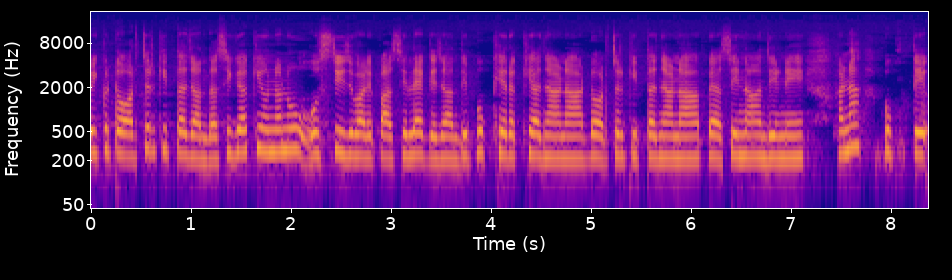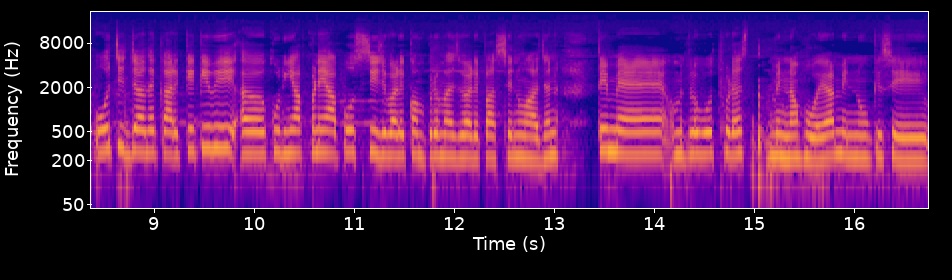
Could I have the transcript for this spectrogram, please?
ਇੱਕ ਟੌਰਚਰ ਕੀਤਾ ਜਾਂਦਾ ਸੀਗਾ ਕਿ ਉਹਨਾਂ ਨੂੰ ਉਸ ਚੀਜ਼ ਵਾਲੇ ਪਾਸੇ ਲੈ ਕੇ ਜਾਂਦੇ ਭੁੱਖੇ ਰੱਖਿਆ ਜਾਣਾ ਟੌਰਚਰ ਕੀਤਾ ਜਾਣਾ ਪੈਸੇ ਨਾ ਦੇਣੇ ਹਨਾ? ਭੁੱਖ- ਤੇ ਉਹ ਚੀਜ਼ਾਂ ਦਾ ਕਰਕੇ ਕਿ ਵੀ ਕੁੜੀਆਂ ਆਪਣੇ ਆਪ ਉਸ ਚੀਜ਼ ਵਾਲੇ ਕੰਪਰੋਮਾਈਜ਼ ਵਾਲੇ ਪਾਸੇ ਪਾਸੇ ਨੂੰ ਆ ਜਾਣ। ਅਤੇ ਮੈਂ, ਮਤਲਬ ਉਹ ਥੋੜਾ ਮਿੰਨਾ ਹੋਇਆ ਮੈਨੂੰ ਕਿਸੇ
